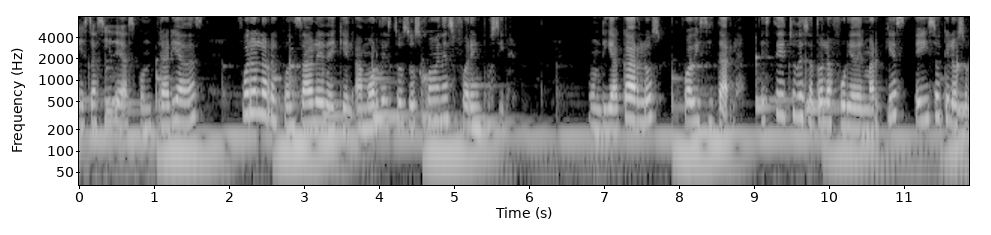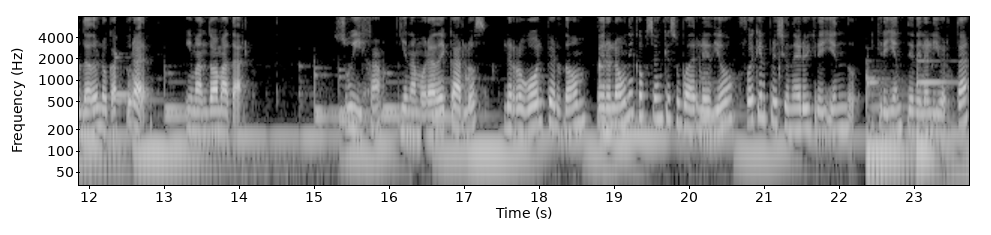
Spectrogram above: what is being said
Estas ideas contrariadas fueron las responsables de que el amor de estos dos jóvenes fuera imposible. Un día Carlos fue a visitarla. Este hecho desató la furia del marqués e hizo que los soldados lo capturaran y mandó a matarlo. Su hija, y enamorada de Carlos, le rogó el perdón, pero la única opción que su padre le dio fue que el prisionero y, creyendo, y creyente de la libertad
